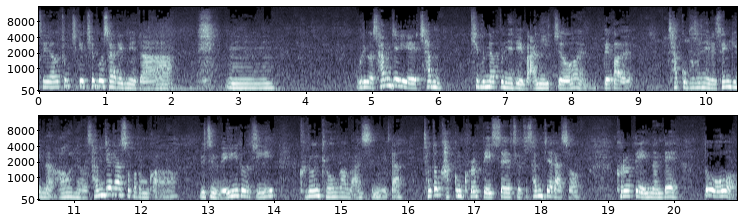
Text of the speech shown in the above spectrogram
안녕하세요. 쪽지게 최보살입니다. 음, 우리가 삼재에 참 기분 나쁜 일이 많이 있죠. 내가 자꾸 무슨 일이 생기면, 아우, 내가 삼재라서 그런가. 요즘 왜 이러지? 그런 경우가 많습니다. 저도 가끔 그럴 때 있어요. 저도 삼재라서. 그럴 때 있는데, 또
